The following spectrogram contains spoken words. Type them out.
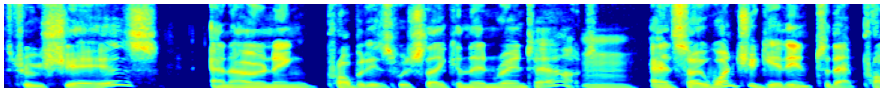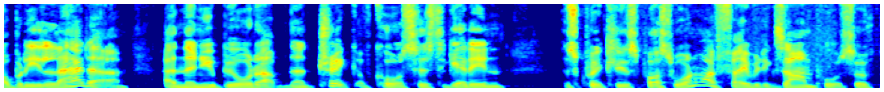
through shares and owning properties which they can then rent out. Mm. And so once you get into that property ladder and then you build up, the trick, of course, is to get in as quickly as possible. One of my favorite examples of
